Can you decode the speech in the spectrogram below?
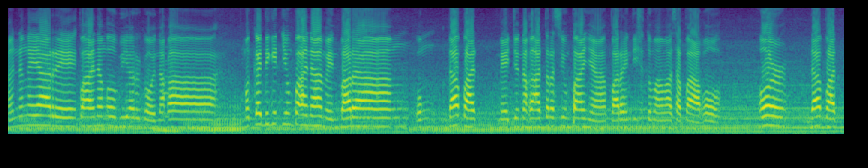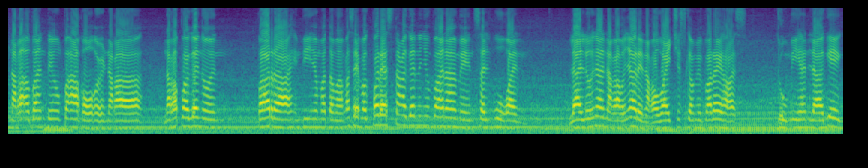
ang nangyayari, paa ng OBR ko, naka magkadikit yung paa namin, parang kung dapat medyo nakaatras yung paa niya para hindi siya tumama sa paa ko. Or dapat nakaabante yung paa ko or naka nakapaganon para hindi niya matama. Kasi pag pares nakaganon yung paa namin, salpukan. Lalo na, naka, kunyari, naka white shoes kami parehas, dumihan lagi,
